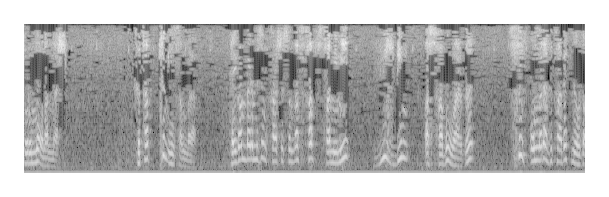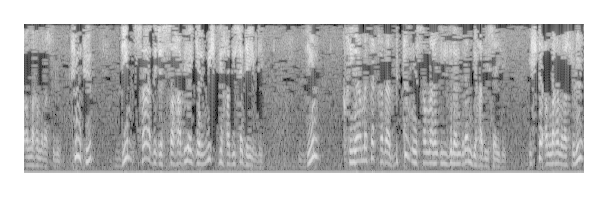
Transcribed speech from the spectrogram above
sorumlu olanlar. Hitap tüm insanlara. Peygamberimizin karşısında saf samimi yüz bin ashabı vardı sırf onlara hitap etmiyordu Allah'ın Resulü. Çünkü din sadece sahabeye gelmiş bir hadise değildi. Din kıyamete kadar bütün insanları ilgilendiren bir hadiseydi. İşte Allah'ın Resulü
